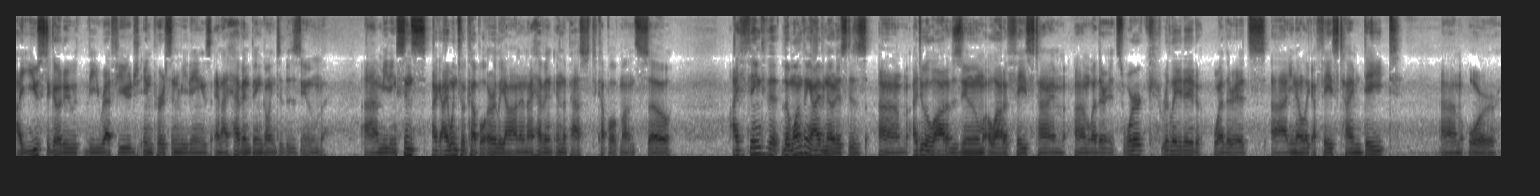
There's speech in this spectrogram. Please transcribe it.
i used to go to the refuge in-person meetings and i haven't been going to the zoom uh, meetings since I, I went to a couple early on and i haven't in the past couple of months so I think that the one thing I've noticed is um, I do a lot of Zoom, a lot of FaceTime, um, whether it's work related, whether it's uh, you know like a FaceTime date um, or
